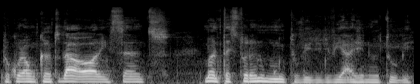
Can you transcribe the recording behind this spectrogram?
procurar um canto da hora em Santos. Mano, tá estourando muito vídeo de viagem no YouTube.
